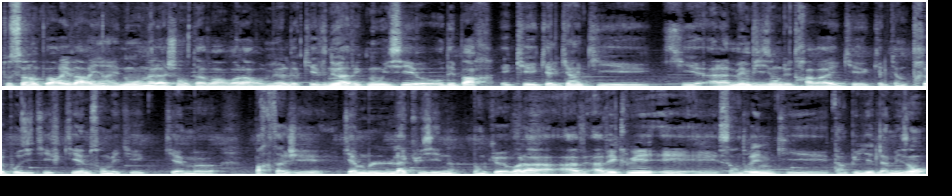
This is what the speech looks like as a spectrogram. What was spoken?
tout seul on peut arriver à rien. Et nous, on a la chance d'avoir voilà Romuald qui est venu avec nous ici euh, au départ et qui est quelqu'un qui qui a la même vision du travail, qui est quelqu'un de très positif, qui aime son métier, qui aime euh, partager, qui aime la cuisine. Donc voilà, av- avec lui et, Sandrine qui est un pilier de la maison,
